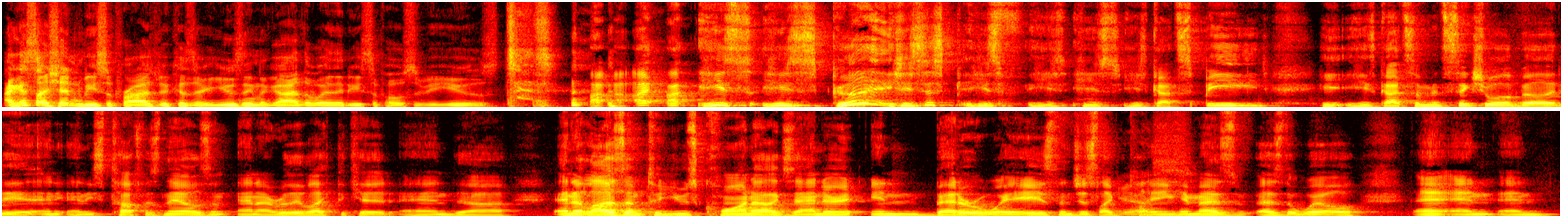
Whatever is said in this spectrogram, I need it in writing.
I guess I shouldn't be surprised because they're using the guy the way that he's supposed to be used. I, I, he's he's good. He's just he's he's he's he's got speed. He he's got some instinctual ability, and, and he's tough as nails. And, and I really like the kid, and uh, and allows them to use Kwon Alexander in better ways than just like yes. playing him as as the will. And and, and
